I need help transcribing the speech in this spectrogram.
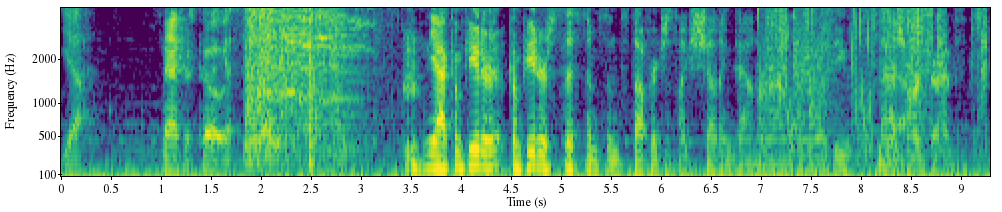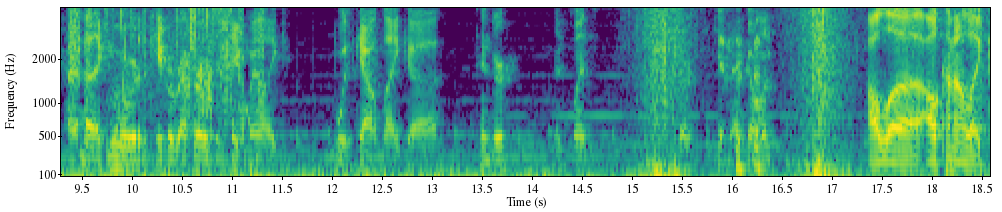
Yeah. Smashers I code. guess you're right. Yeah, computer computer systems and stuff are just like shutting down around you as you smash hard drives. I, I like move over to the paper records and take my like Boy Scout like uh, Tinder and Flint. Start getting that going. I'll uh I'll kind of like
